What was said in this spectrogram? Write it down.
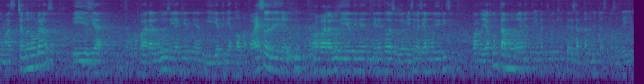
nomás echando números y decía, tengo para pagar la luz y ella, y ella tenía todo para todo eso, dije, pagar la luz y ella tiene, tiene todo eso, a mí se me hacía muy difícil. Cuando ya juntamos, obviamente yo me tuve que interesar también en las cosas de ella.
